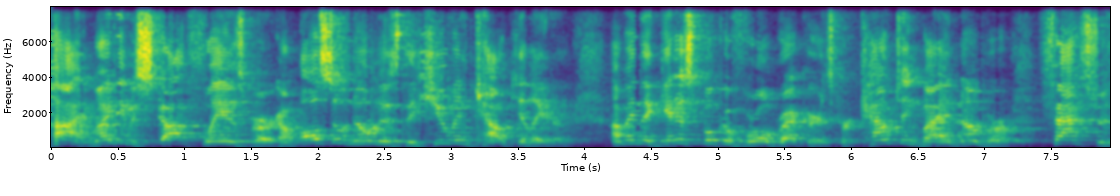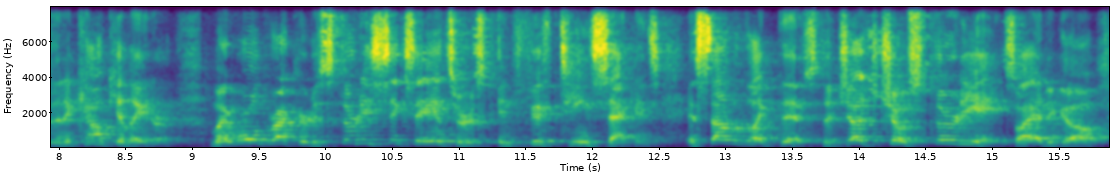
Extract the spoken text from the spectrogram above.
Hi, my name is Scott Flansburg. I'm also known as the Human Calculator. I'm in the Guinness Book of World Records for counting by a number faster than a calculator. My world record is 36 answers in 15 seconds. It sounded like this. The judge chose 38, so I had to go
